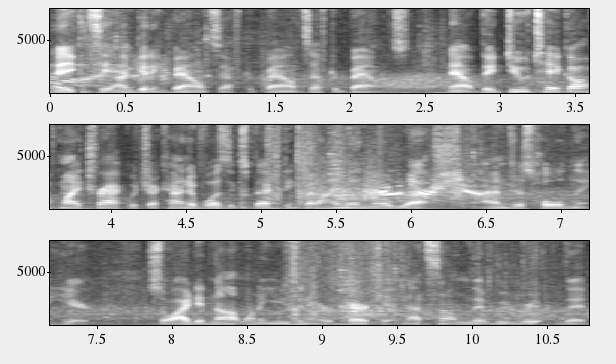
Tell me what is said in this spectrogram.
now you can see I'm getting bounce after bounce after bounce. Now, they do take off my track, which I kind of was expecting, but I'm in no rush. I'm just holding it here. So I did not want to use any repair kit, and that's something that we that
